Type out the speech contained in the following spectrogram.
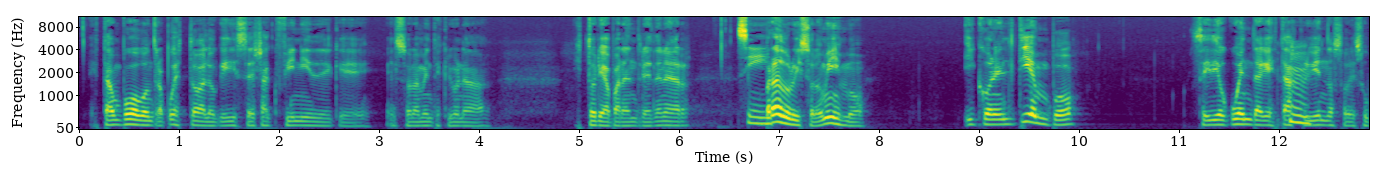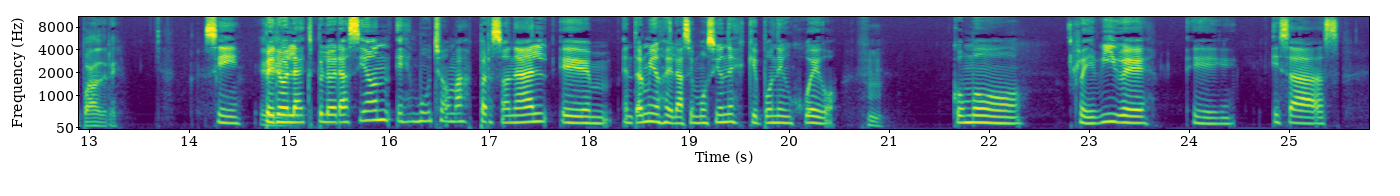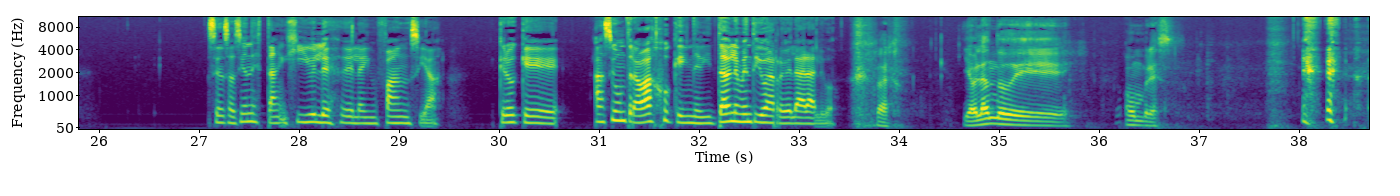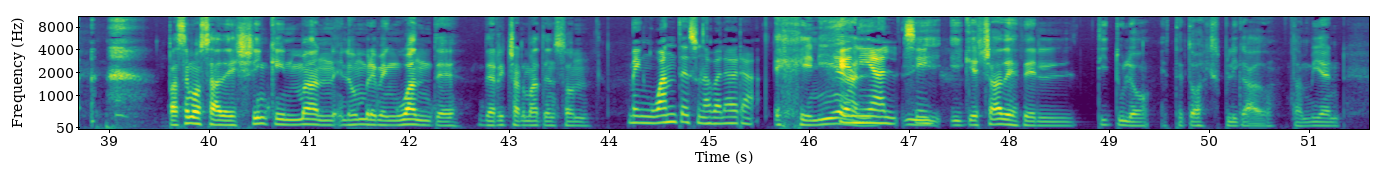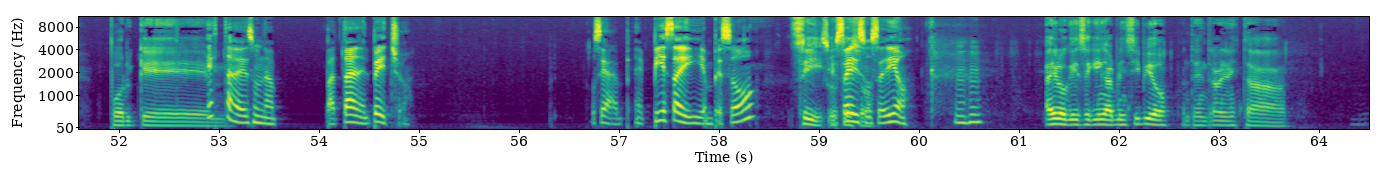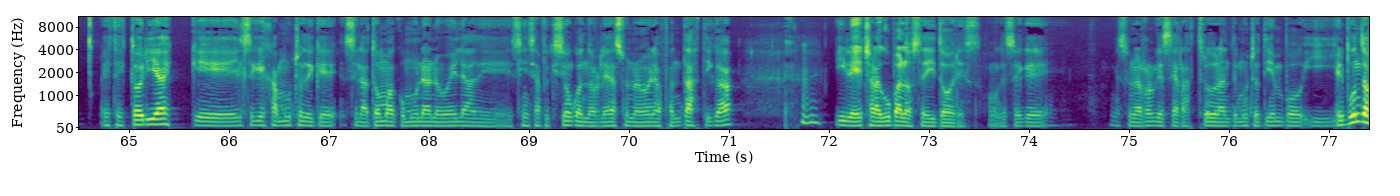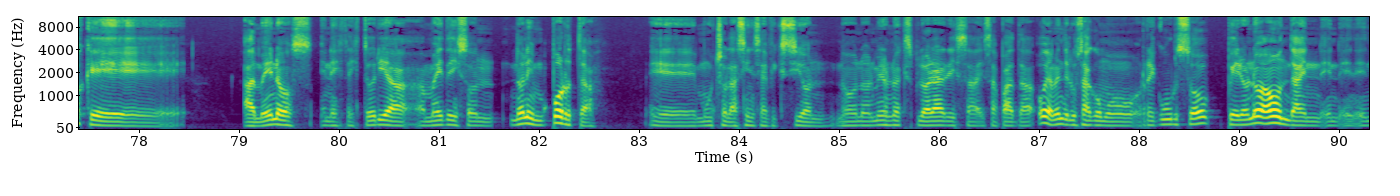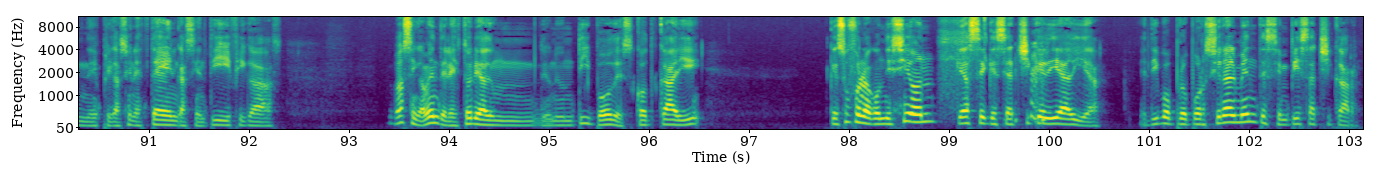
está un poco contrapuesto a lo que dice Jack Finney de que él solamente escribe una historia para entretener. Sí. Bradbury hizo lo mismo. Y con el tiempo se dio cuenta que está hmm. escribiendo sobre su padre. Sí, pero la eh, exploración es mucho más personal em, en términos de las emociones que pone en juego. Hmm. Cómo revive eh, esas sensaciones tangibles de la infancia. Creo que hace un trabajo que inevitablemente iba a revelar algo. Claro. Y hablando de hombres. Pasemos a The Shrinking Man, el hombre menguante de Richard Matheson. Menguante es una palabra Es genial. Genial, Y- sí. Y, que ya desde el título esté todo explicado también. Porque. Esta es una patada en el pecho. O sea, empieza y empezó, Sí, es sucede y eso. sucedió. Ujú. Algo que dice King al principio, antes de entrar en esta, esta historia, es que él se queja mucho de que se la toma como una novela de ciencia ficción cuando en realidad es una novela fantástica y le echa la culpa a los editores. Como que sé que es un error que se arrastró durante mucho tiempo. Y el punto es que, al menos en esta historia, a Matheson no le importa eh, mucho la ciencia ficción, no, no al menos no explorar esa, esa pata. Obviamente lo usa como recurso, pero no ahonda en- en explicaciones técnicas, científicas. Básicamente la historia de un, de un- tipo, de Scott Carey, que sufre una condición que hace que se achique día a día. El tipo proporcionalmente se empieza a achicar.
